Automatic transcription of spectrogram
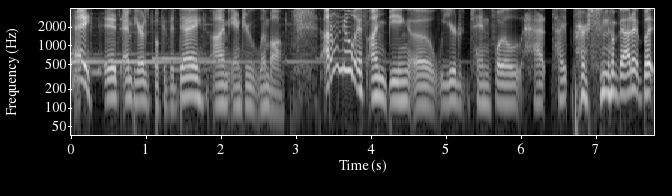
Hey, it's NPR's Book of the Day. I'm Andrew Limbong. I don't know if I'm being a weird tinfoil hat type person about it, but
